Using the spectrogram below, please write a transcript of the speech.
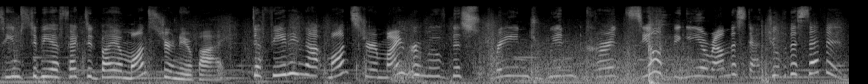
Seems to be affected by a monster nearby. Defeating that monster might remove this strange wind current seal thingy around the statue of the Seven.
